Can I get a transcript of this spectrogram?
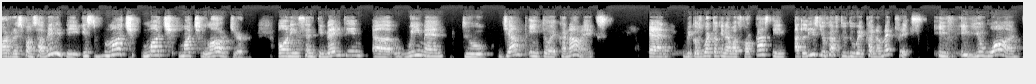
our responsibility is much, much, much larger on incentivizing uh, women to jump into economics. And because we're talking about forecasting, at least you have to do econometrics if, if you want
